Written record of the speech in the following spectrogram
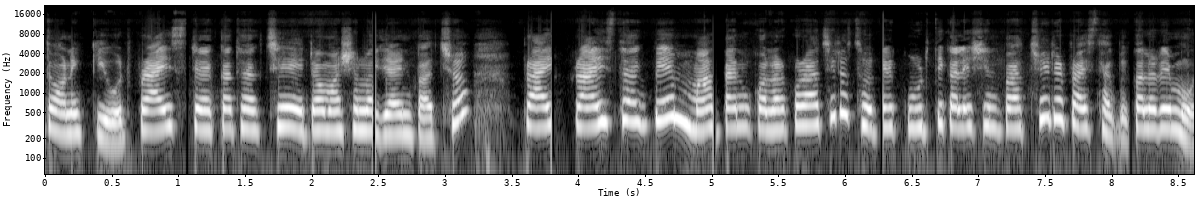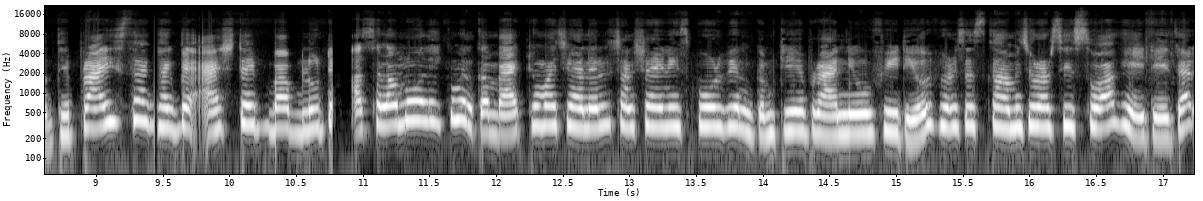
কিন্তু অনেক কিউট প্রাইস টাকা থাকছে, এটাও মাসাল্লাহ ডিজাইন পাচ্ছ। প্রাইস প্রাইস থাকবে মাথ প্যান্ট কলার করা আছে, এটা ছোটের কুর্তি কালেকশন পাচ্ছ এটা প্রাইস থাকবে কালারের মধ্যে। প্রাইস থাকবে অ্যাশ টাইপ বা ব্লু আসসালামু আলাইকুম welcome back to my channel sunshine sport welcome to a brand new video first আমি চলে আসছি সোয়াগ হেটেজার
